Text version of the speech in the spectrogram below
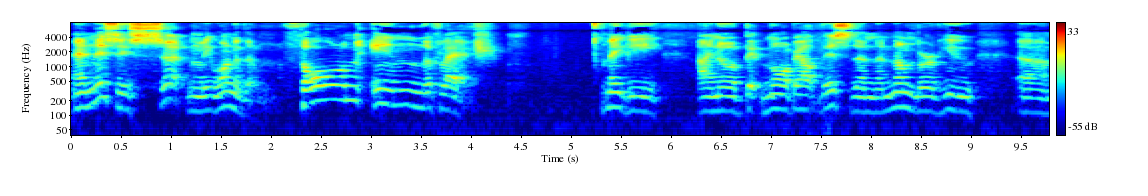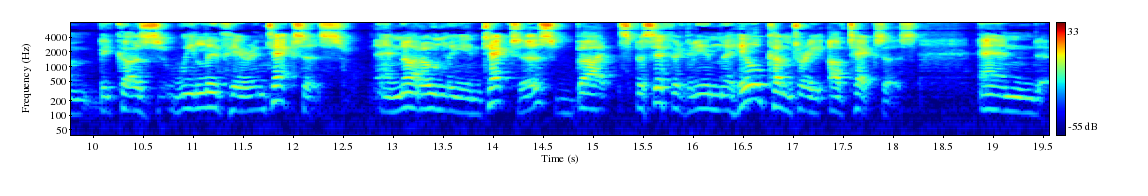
and this is certainly one of them. Thorn in the flesh. Maybe I know a bit more about this than a number of you um, because we live here in Texas. And not only in Texas, but specifically in the hill country of Texas. And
